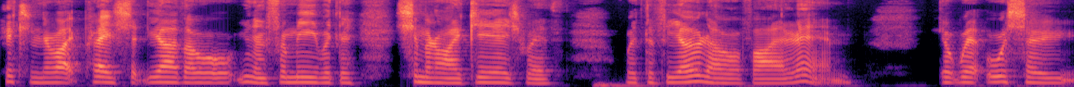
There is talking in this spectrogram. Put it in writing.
hitting the right place at the other, or, you know, for me with the similar ideas with with the viola or violin that we're also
